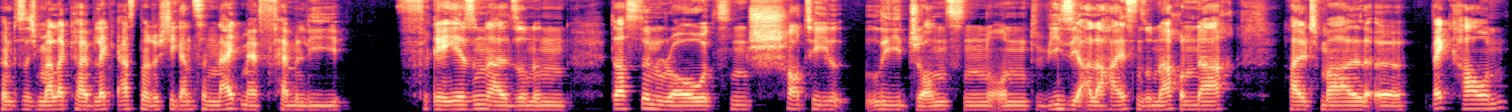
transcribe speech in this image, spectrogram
könnte sich Malachi Black erstmal durch die ganze Nightmare Family fräsen, also einen Dustin Rhodes, einen Shotty Lee Johnson und wie sie alle heißen, so nach und nach halt mal äh, weghauen.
